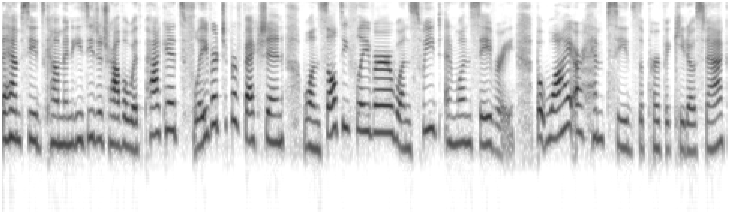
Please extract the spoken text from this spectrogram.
The hemp seeds come in easy to travel with packets, flavored to perfection, one salty flavor, one sweet, and one savory. But why are hemp seeds the perfect keto snack?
